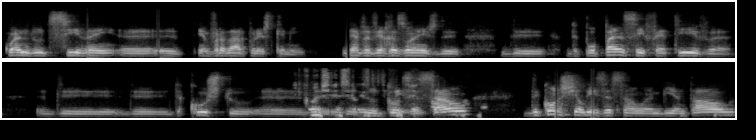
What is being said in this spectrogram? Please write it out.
quando decidem uh, enverdar por este caminho. Deve haver razões de, de, de poupança efetiva, de, de, de custo uh, de, utilização, de consciencialização ambiental,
